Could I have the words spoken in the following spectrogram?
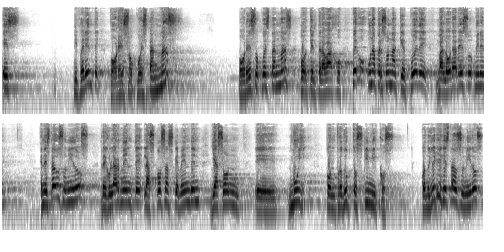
es diferente. Por eso cuestan más. Por eso cuestan más, porque el trabajo. Pero una persona que puede valorar eso, miren, en Estados Unidos regularmente las cosas que venden ya son eh, muy con productos químicos. Cuando yo llegué a Estados Unidos,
